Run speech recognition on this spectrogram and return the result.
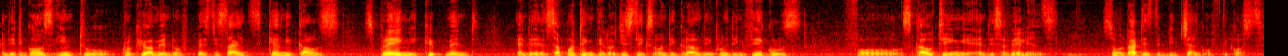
and it goes into procurement of pesticides, chemicals, spraying equipment, and uh, supporting the logistics on the ground, including vehicles for scouting and the surveillance. So that is the big chunk of the cost.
